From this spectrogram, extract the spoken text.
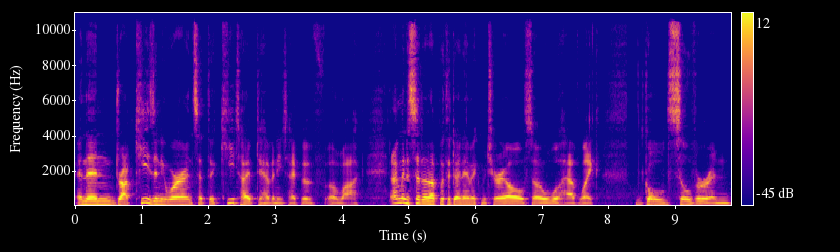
and then drop keys anywhere and set the key type to have any type of a lock. And I'm going to set it up with a dynamic material, so we'll have like gold, silver, and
